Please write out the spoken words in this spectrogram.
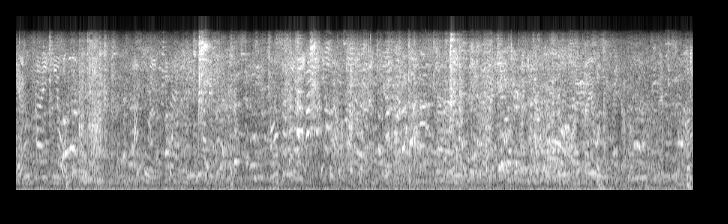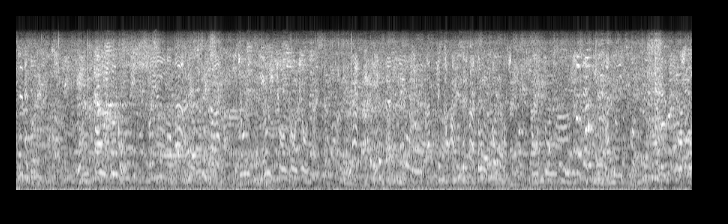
限界費用というのはあと1個追加で作るそのためにいくらのコストが必要なのかそれを限界費用という回ったような言い方をするんですねそしてですね限界費用というのが実は非常に強い競争状態にあるんですが限界費用に向かって価格がどんどん落ちていく競争を通じてあと一歩追加で作るコスト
